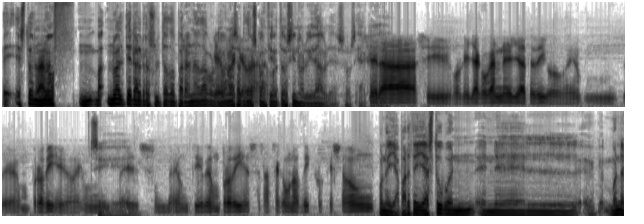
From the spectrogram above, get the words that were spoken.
eh, esto Claro. no, no altera el resultado para nada porque Que van va, a ser dos conciertos inolvidables. O sea que- Será, sí, porque Jaco Garner, ya te digo, es un, es un prodigio, es un, Sí. es, un, es un tío que es un prodigio, se ha sacado unos discos que son... Bueno, y aparte ya estuvo en, en el eh, bueno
